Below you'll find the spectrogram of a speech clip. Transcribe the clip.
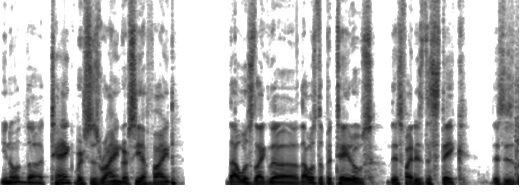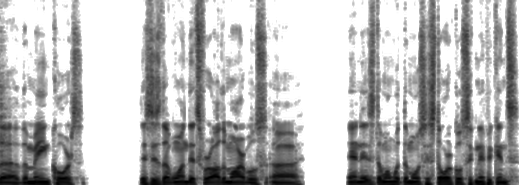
You know, the Tank versus Ryan Garcia fight, that was like the that was the potatoes. This fight is the steak. This is the the main course. This is the one that's for all the marbles, uh, and it's the one with the most historical significance.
